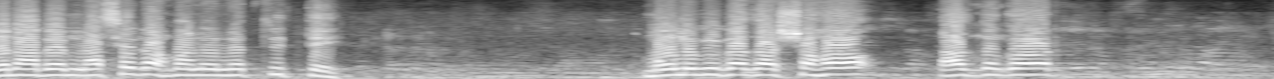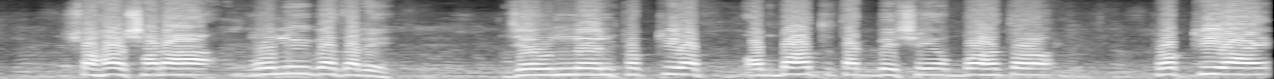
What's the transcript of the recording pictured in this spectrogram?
জনাব এম নাসির রহমানের নেতৃত্বে মৌলভীবাজার সহ রাজনগর সহ সারা মৌলভীবাজারে যে উন্নয়ন প্রক্রিয়া অব্যাহত থাকবে, সেই অব্যাহত প্রক্রিয়ায়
